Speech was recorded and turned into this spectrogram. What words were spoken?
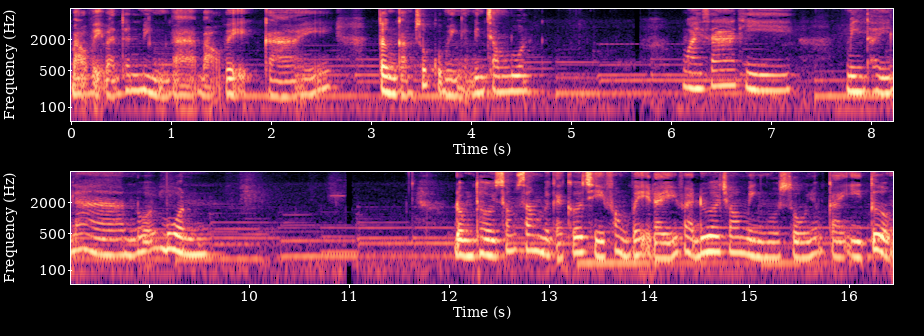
bảo vệ bản thân mình và bảo vệ cái tầng cảm xúc của mình ở bên trong luôn. Ngoài ra thì mình thấy là nỗi buồn đồng thời song song với cái cơ chế phòng vệ đấy và đưa cho mình một số những cái ý tưởng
